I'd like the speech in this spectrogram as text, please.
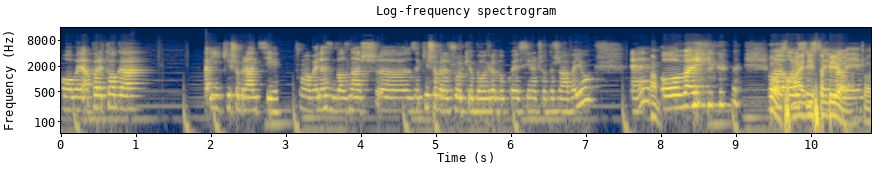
Ovaj, a pored toga i kišobranci, ovaj, ne znam da li znaš uh, za kišobran žurke u Beogradu koje se inače održavaju. E, A. ovaj, o, oni su isto imali, bio,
